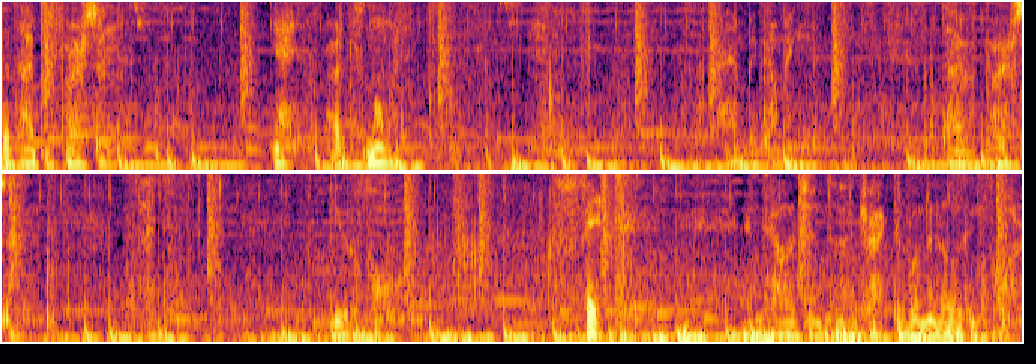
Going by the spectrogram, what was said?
the type of person. Yeah, right at this moment. I am becoming the type of person that beautiful, fit, intelligent, and attractive women are looking for.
